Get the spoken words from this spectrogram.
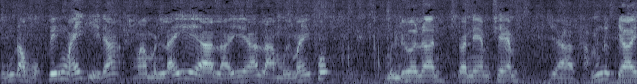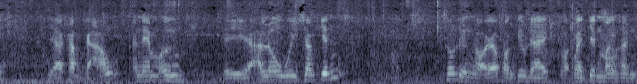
cũng đâu một tiếng mấy gì đó mà mình lấy lại là mười mấy phút mình đưa lên cho anh em xem và thẩm nước chơi và tham khảo. Anh em ưng thì alo Q69 số điện thoại ở phần tiêu đề hoặc là trên màn hình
